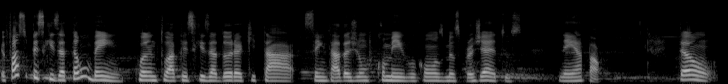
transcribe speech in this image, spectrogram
Eu faço pesquisa tão bem quanto a pesquisadora que está sentada junto comigo com os meus projetos? Nem a pau. Então,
